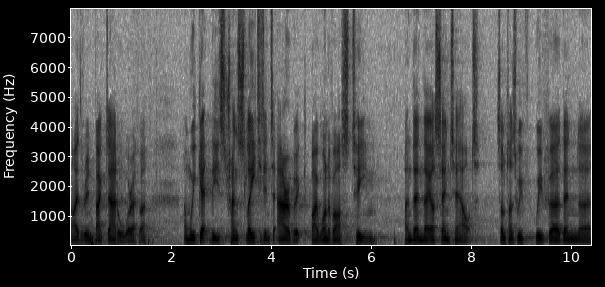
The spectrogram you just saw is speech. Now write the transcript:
either in Baghdad or wherever, and we get these translated into Arabic by one of our team, and then they are sent out. Sometimes we've, we've uh, then uh,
